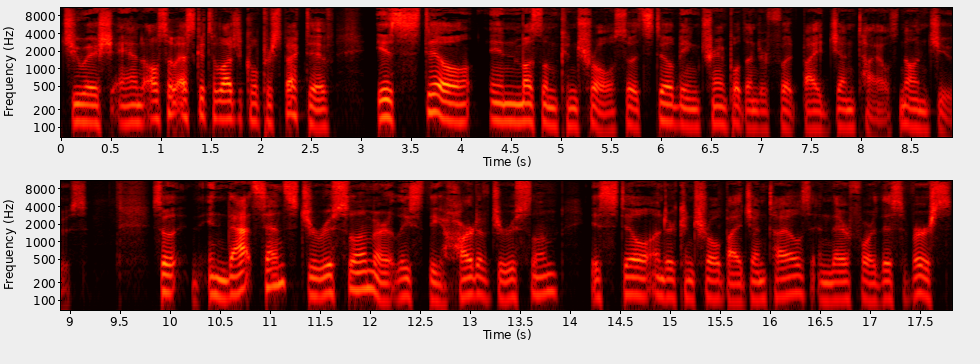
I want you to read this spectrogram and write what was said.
Jewish and also eschatological perspective, is still in Muslim control. So it's still being trampled underfoot by Gentiles, non Jews. So, in that sense, Jerusalem, or at least the heart of Jerusalem, is still under control by Gentiles, and therefore this verse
